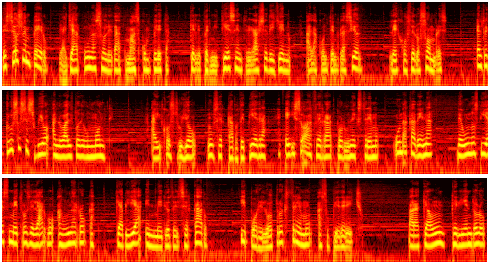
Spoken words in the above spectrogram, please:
Deseoso empero de hallar una soledad más completa que le permitiese entregarse de lleno a la contemplación, lejos de los hombres, el recluso se subió a lo alto de un monte. Ahí construyó un cercado de piedra e hizo aferrar por un extremo una cadena de unos 10 metros de largo a una roca que había en medio del cercado y por el otro extremo a su pie derecho, para que aún queriéndolo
